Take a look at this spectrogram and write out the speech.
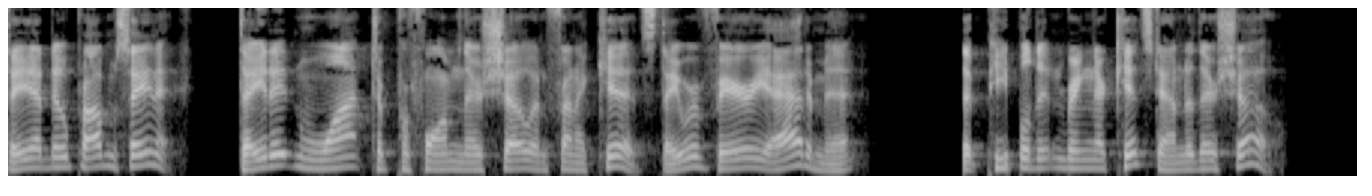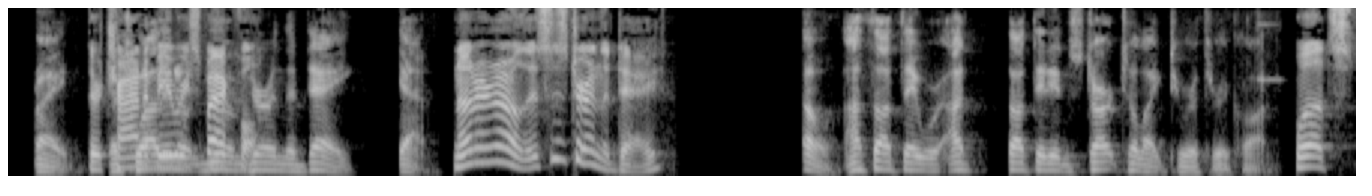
they had no problem saying it. They didn't want to perform their show in front of kids. They were very adamant that people didn't bring their kids down to their show. Right. They're That's trying to be respectful during the day. Yeah. No, no, no. This is during the day. Oh, I thought they were. I thought they didn't start till like two or three o'clock. Well, it's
